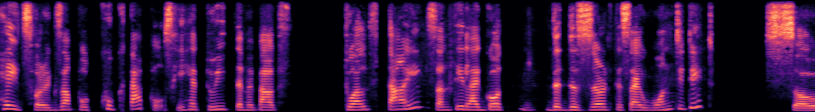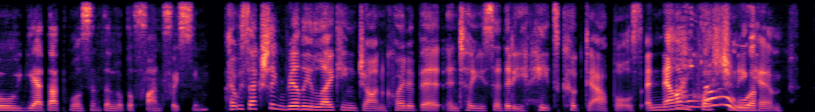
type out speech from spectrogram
hates, for example, cooked apples, he had to eat them about 12 times until I got the dessert as I wanted it. So, yeah, that wasn't a lot of fun for him. I was actually really liking John quite a bit until you said that he hates cooked apples. And now I'm questioning him.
